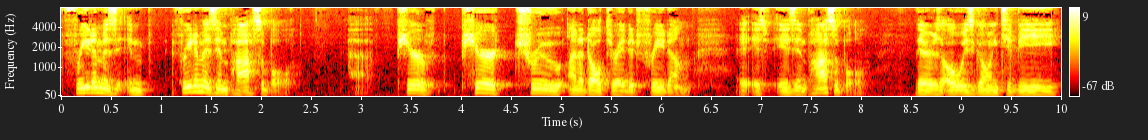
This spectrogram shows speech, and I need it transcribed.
freedom is Im- freedom is impossible. Uh, pure pure true unadulterated freedom is is impossible. There's always going to be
